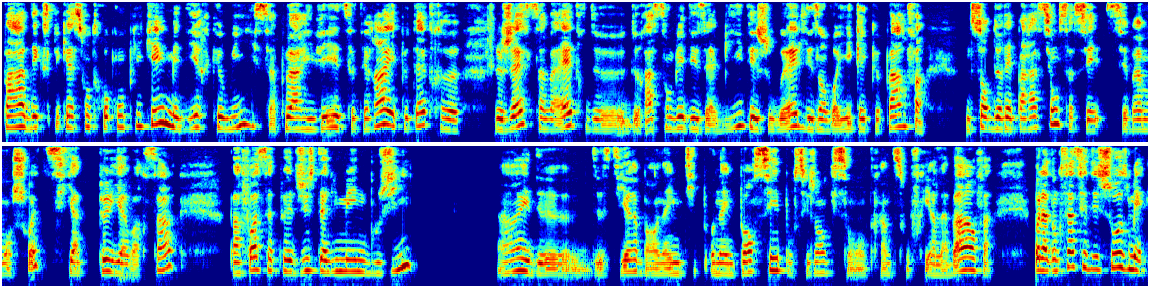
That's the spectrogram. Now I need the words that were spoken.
pas d'explication trop compliquée, mais dire que oui, ça peut arriver, etc. Et peut-être euh, le geste, ça va être de, de, rassembler des habits, des jouets, de les envoyer quelque part, enfin, une sorte de réparation, ça c'est vraiment chouette, s'il peut y avoir ça. Parfois, ça peut être juste d'allumer une bougie hein, et de, de, se dire, ben, on, a une petite, on a une pensée pour ces gens qui sont en train de souffrir là-bas. Enfin, voilà, donc ça c'est des choses, mais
